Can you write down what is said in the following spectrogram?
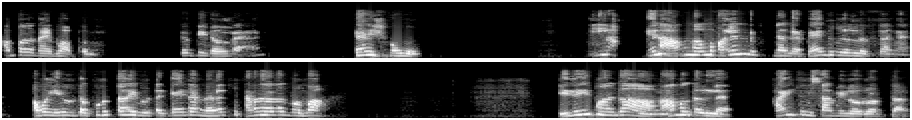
ஐம்பதாயிரம் ரூபாய் அப்போ ஃபிஃப்டி தௌசண்ட் கேஷ் போகும் இல்ல. ஏன்னா அவங்க அவங்க பலன் இருக்காங்க. பேங்குகள் இருக்காங்க. அப்ப இவர்கிட்ட கொடுத்தா இவர்கிட்ட கேட்டா நடக்கு நடந்தாதான் கொடுப்பான் இதே மாதிரிதான் நாமக்கல்ல காயத்ரி சாமியில் ஒருவர் இருந்தார்.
